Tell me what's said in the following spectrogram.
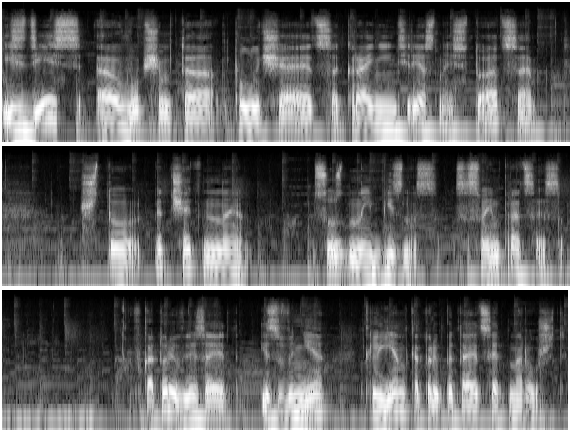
И здесь, э, в общем-то, получается крайне интересная ситуация, что это тщательно созданный бизнес со своим процессом который влезает извне клиент, который пытается это нарушить.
